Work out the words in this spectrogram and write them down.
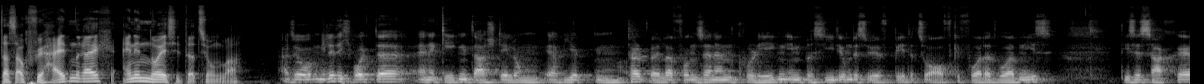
das auch für Heidenreich eine neue Situation war. Also Milletich wollte eine Gegendarstellung erwirken, weil er von seinen Kollegen im Präsidium des ÖFB dazu aufgefordert worden ist, diese Sache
